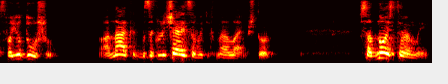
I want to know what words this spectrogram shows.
свою душу. Она как бы заключается в этих наалаем, что ли. С одной стороны,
